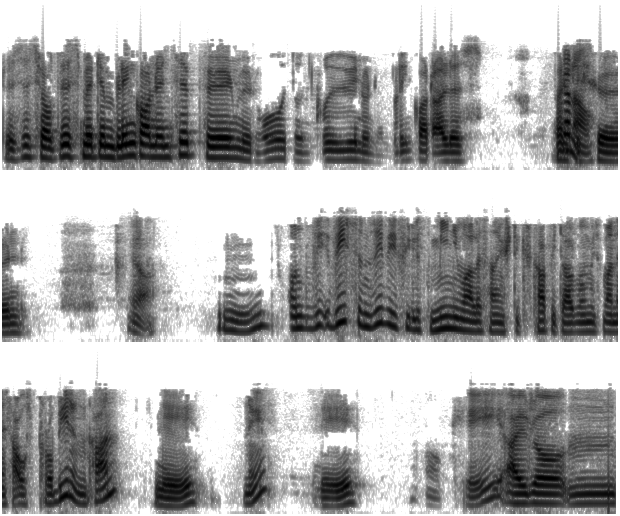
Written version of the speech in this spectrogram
Das ist ja das mit den blinkernden Zipfeln, mit Rot und Grün und dann blinkert alles. Fand Genau. ich schön. Ja. Mhm. Und wie, wissen Sie, wie viel ist minimales Einstiegskapital, womit man es ausprobieren kann? Nee, Ne? nee. Okay, also mh,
